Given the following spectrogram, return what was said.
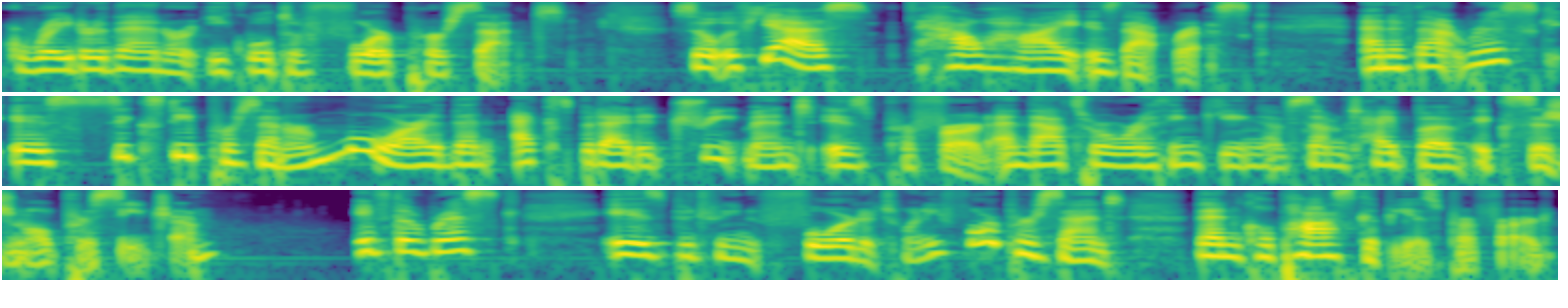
greater than or equal to 4%? So if yes, how high is that risk? And if that risk is 60% or more, then expedited treatment is preferred. And that's where we're thinking of some type of excisional procedure. If the risk is between 4 to 24%, then colposcopy is preferred.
